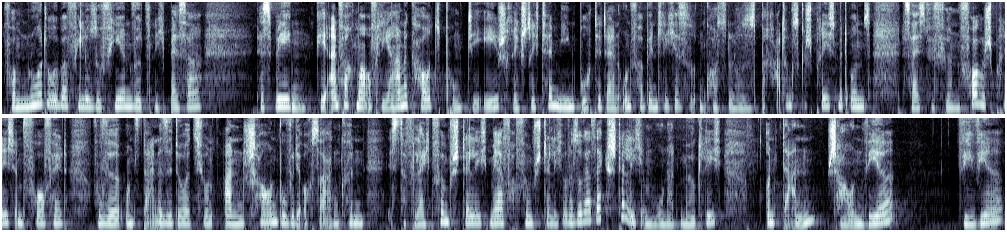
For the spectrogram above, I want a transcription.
vom nur drüber philosophieren wird's nicht besser, Deswegen geh einfach mal auf lianekautz.de-termin, buch dir dein unverbindliches und kostenloses Beratungsgespräch mit uns. Das heißt, wir führen ein Vorgespräch im Vorfeld, wo wir uns deine Situation anschauen, wo wir dir auch sagen können, ist da vielleicht fünfstellig, mehrfach fünfstellig oder sogar sechsstellig im Monat möglich. Und dann schauen wir, wie wir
